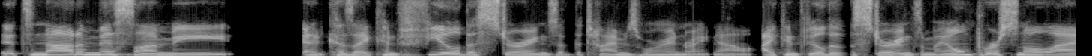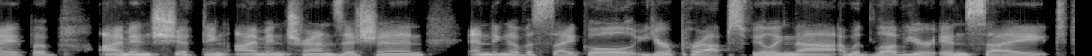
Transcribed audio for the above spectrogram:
It's not a miss on me because I can feel the stirrings of the times we're in right now. I can feel the stirrings in my own personal life of I'm in shifting, I'm in transition, ending of a cycle. You're perhaps feeling that. I would love your insight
